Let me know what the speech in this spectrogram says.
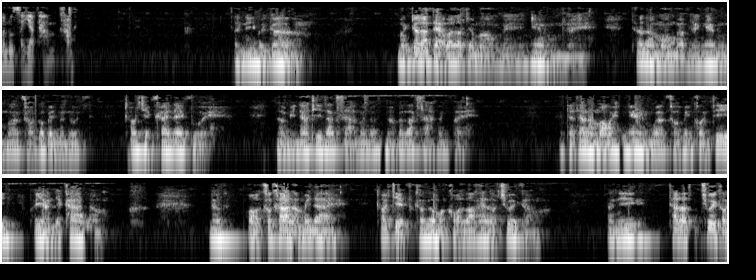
มนุษยธรรมครับ อันนี้มันก็ มันก็แล้วแต่ว่าเราจะมองในแง่มุมไหน ถ้าเรามองแบบในแง่มุมว่าเขาก็เป็นมนุษย์ เขาเจ็บไข้ได้ป่วย เรามีหน้าที่รักษามนุษย์เราก็รักษากันไป แต่ถ้าเรามองอีกแง่ว่าเขาเป็นคนที่พยายามจะฆ่าเรา แล้วพอเขาฆ่าเราไม่ได้ เขาเจ็บเขาก็มาขอร้องให้เราช่วยเขา อันนี้ถ้าเราช่วยเขา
